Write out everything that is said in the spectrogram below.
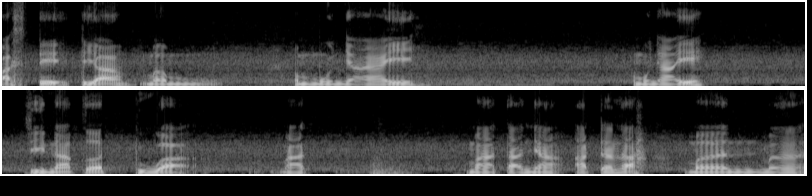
pasti dia mem mempunyai mempunyai zina kedua. Mat matanya adalah men, men,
